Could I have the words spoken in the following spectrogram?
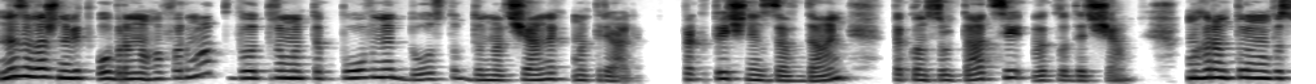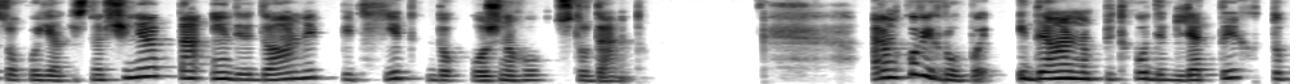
Незалежно від обраного формату, ви отримаєте повний доступ до навчальних матеріалів, практичних завдань та консультацій викладача. Ми гарантуємо високу якість навчання та індивідуальний підхід до кожного студента. Ранкові групи ідеально підходять для тих, хто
